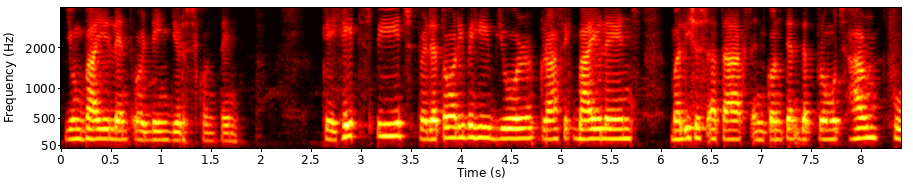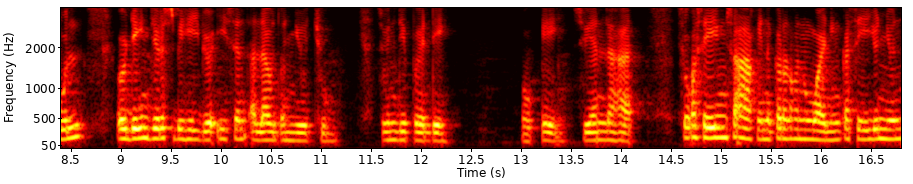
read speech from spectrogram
Yung violent or dangerous content. Okay, hate speech, predatory behavior, graphic violence, malicious attacks, and content that promotes harmful or dangerous behavior isn't allowed on YouTube. So, hindi pwede. Okay, so yan lahat. So, kasi yung sa akin, nagkaroon ako ng warning kasi yun yun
